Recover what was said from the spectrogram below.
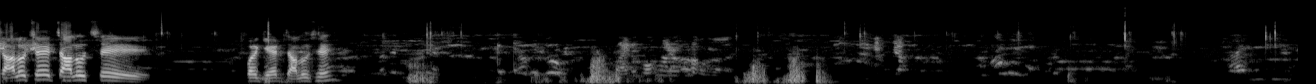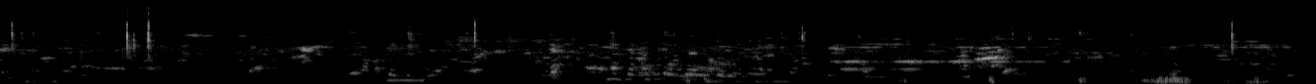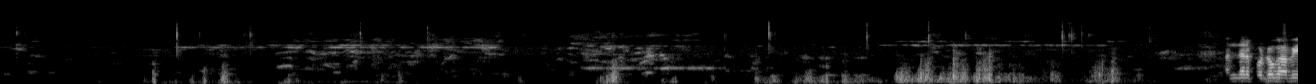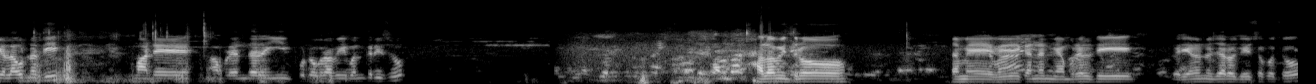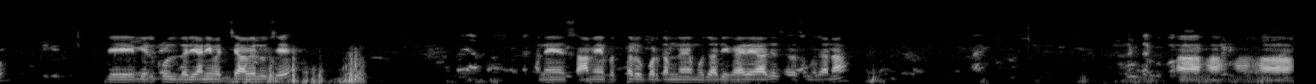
ચાલુ છે ચાલુ છે. પણ ગેટ ચાલુ છે. અંદર ફોટોગ્રાફી અલાઉડ નથી. માટે આપણે અંદર અહીં ફોટોગ્રાફી બંધ કરીશું. હાલો મિત્રો. તમે વિવેકાનંદ મેમોરિયલથી દરિયાનો નજારો જોઈ શકો છો, જે બિલકુલ દરિયાની વચ્ચે આવેલું છે. અને સામે પથ્થર ઉપર તમને મોજા દેખાઈ રહ્યા છે, સરસ મજાના. હા હા હા હા.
